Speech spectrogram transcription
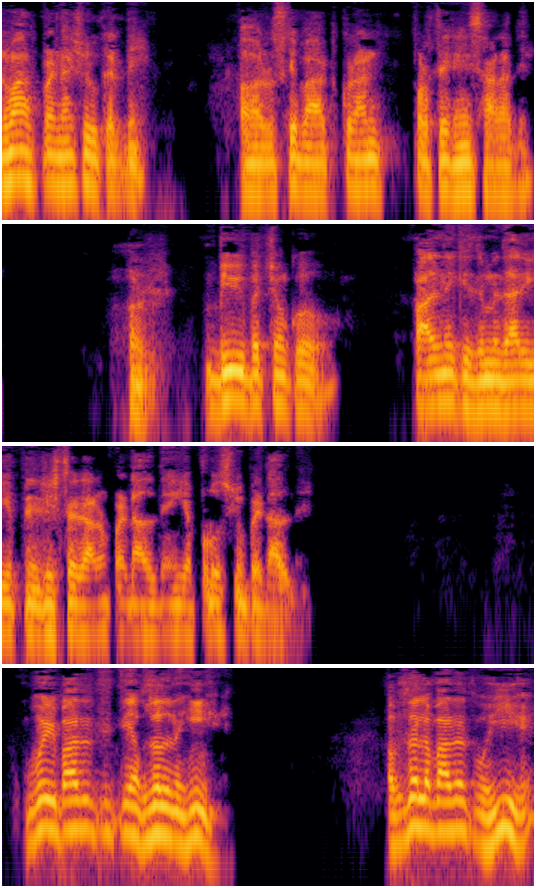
نماز پڑھنا شروع کر دیں اور اس کے بعد قرآن پڑھتے رہیں سارا دن اور بیوی بچوں کو پالنے کی ذمہ داری اپنے رشتہ داروں پر ڈال دیں یا پڑوسیوں پہ ڈال دیں۔ وہ عبادت اتنی افضل نہیں ہے۔ افضل عبادت وہی ہے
